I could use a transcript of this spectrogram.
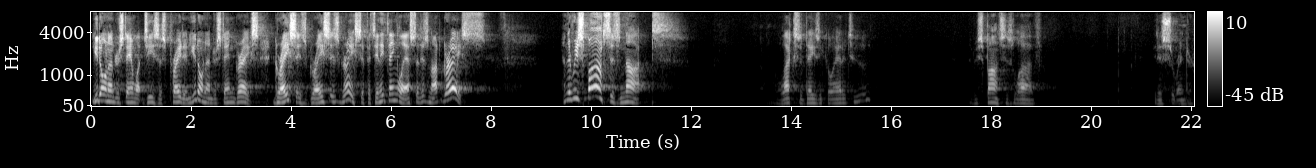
You don't understand what Jesus prayed, and you don't understand grace. Grace is grace is grace. If it's anything less, it is not grace. And the response is not a lackadaisical attitude the response is love, it is surrender.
